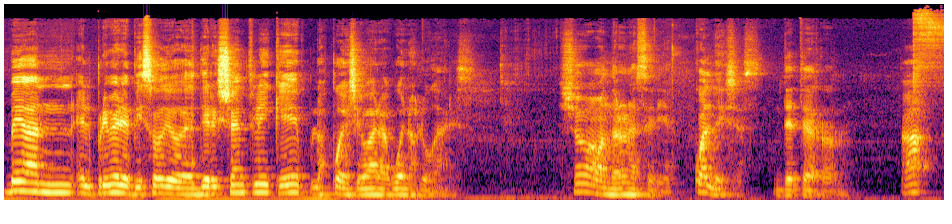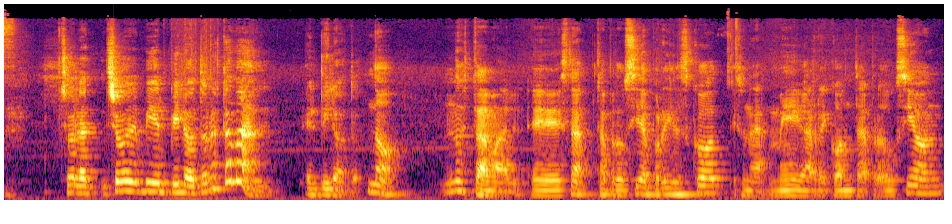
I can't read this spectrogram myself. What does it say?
vean el primer episodio de Dirk Gently que los puede llevar a buenos lugares. Yo abandoné una serie ¿Cuál de ellas? de terror. Ah, yo, la- yo vi el piloto, no está mal el piloto. No, no está mal. Eh, está, está producida por Ridley Scott, es una mega recontra producción.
